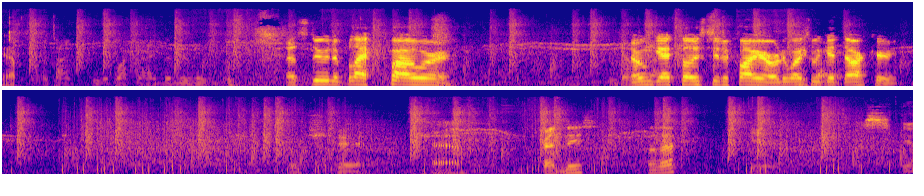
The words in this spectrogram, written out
Yeah. Not the time to be the black guy in the movie. Let's do the black power. We Don't get close to the fire, otherwise we get darker. Oh shit. Yeah. Friendlies? For that? Yeah. Yeah.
